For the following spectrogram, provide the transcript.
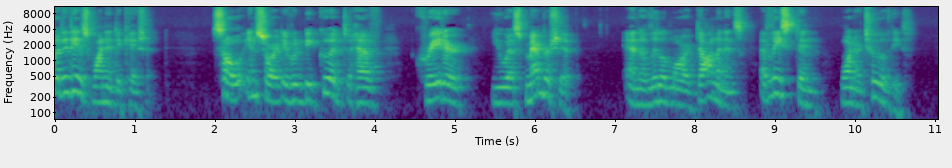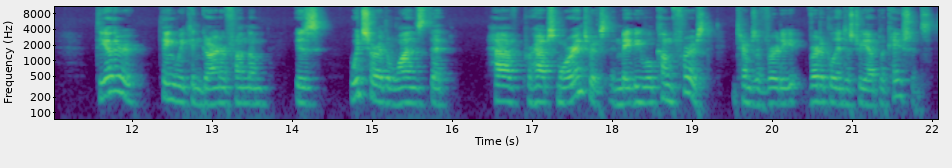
but it is one indication. So, in short, it would be good to have greater US membership and a little more dominance, at least in one or two of these. The other thing we can garner from them is which are the ones that have perhaps more interest and maybe will come first in terms of verti vertical industry applications.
